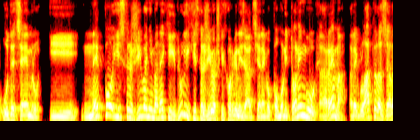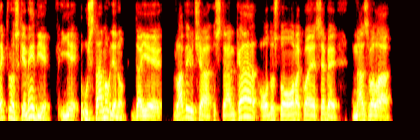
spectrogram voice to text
u decembru i ne po istraživanjima nekih drugih istraživačkih organizacija, nego po monitoringu REMA, regulatora za elektronske medije, je ustanovljeno da je vladajuća stranka, odnosno ona koja je sebe nazvala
